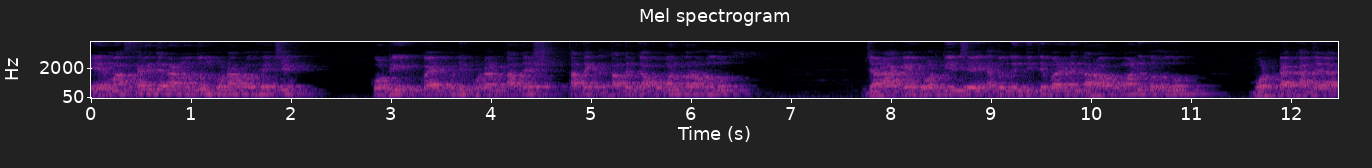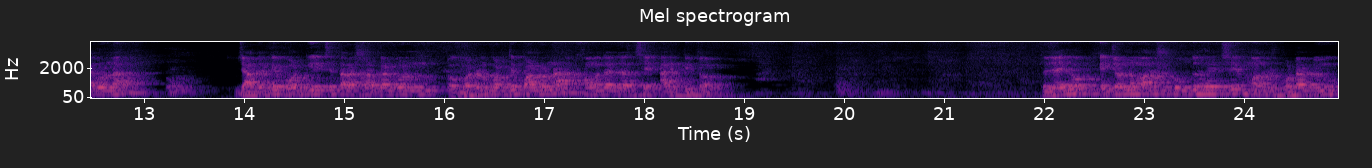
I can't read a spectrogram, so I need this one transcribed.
এর মাঝখানে যারা নতুন ভোটার হয়েছে, কোটি, কয়েক কোটি ভোটার তাদের তাদের, তাদেরকে অপমান করা হলো। যারা আগে ভোট দিয়েছে, এতদিন দিতে পারে না তারা অপমানিত হলো। ভোটটা কাজে লাগল না। যাদেরকে ভোট দিয়েছে, তারা সরকার গঠন করতে পারল না, ক্ষমতায় যাচ্ছে আরেকটি দল। তো যাই হোক, এর জন্য মানুষ ক্ষুব্ধ হয়েছে, মানুষ ভোটার বিমুখ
